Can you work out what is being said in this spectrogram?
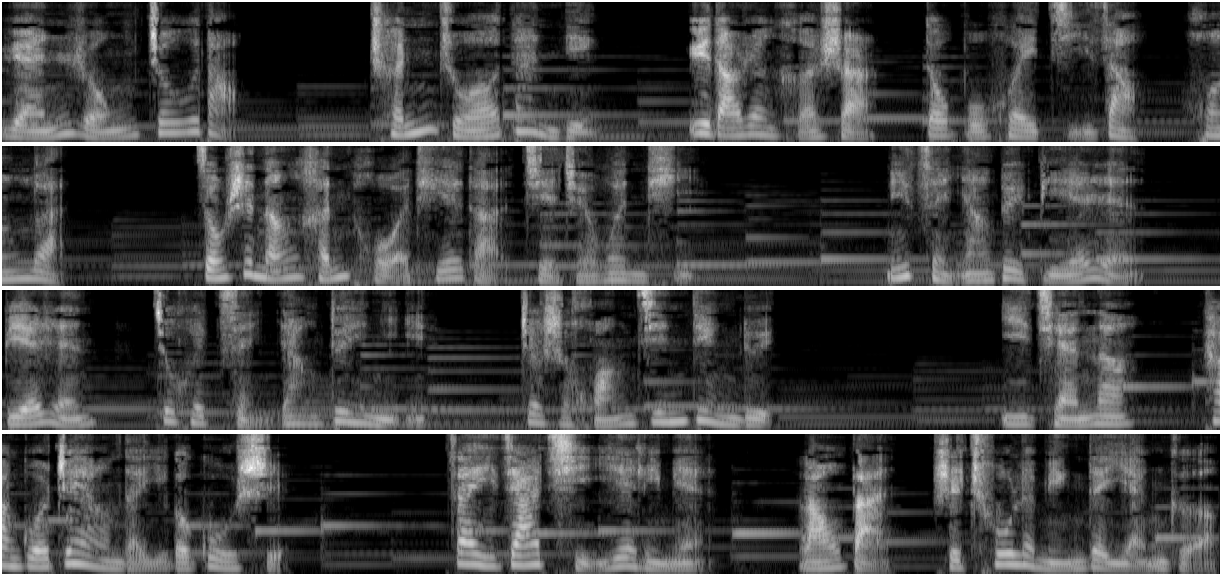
圆融周到，沉着淡定，遇到任何事儿都不会急躁慌乱，总是能很妥帖的解决问题。你怎样对别人，别人就会怎样对你，这是黄金定律。以前呢，看过这样的一个故事，在一家企业里面。老板是出了名的严格，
